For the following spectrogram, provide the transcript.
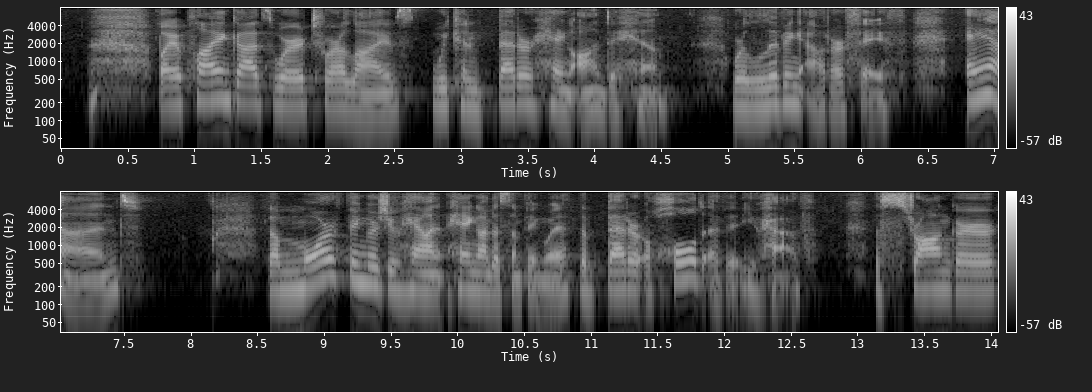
By applying God's word to our lives, we can better hang on to Him. We're living out our faith. And the more fingers you hang on to something with, the better a hold of it you have, the stronger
